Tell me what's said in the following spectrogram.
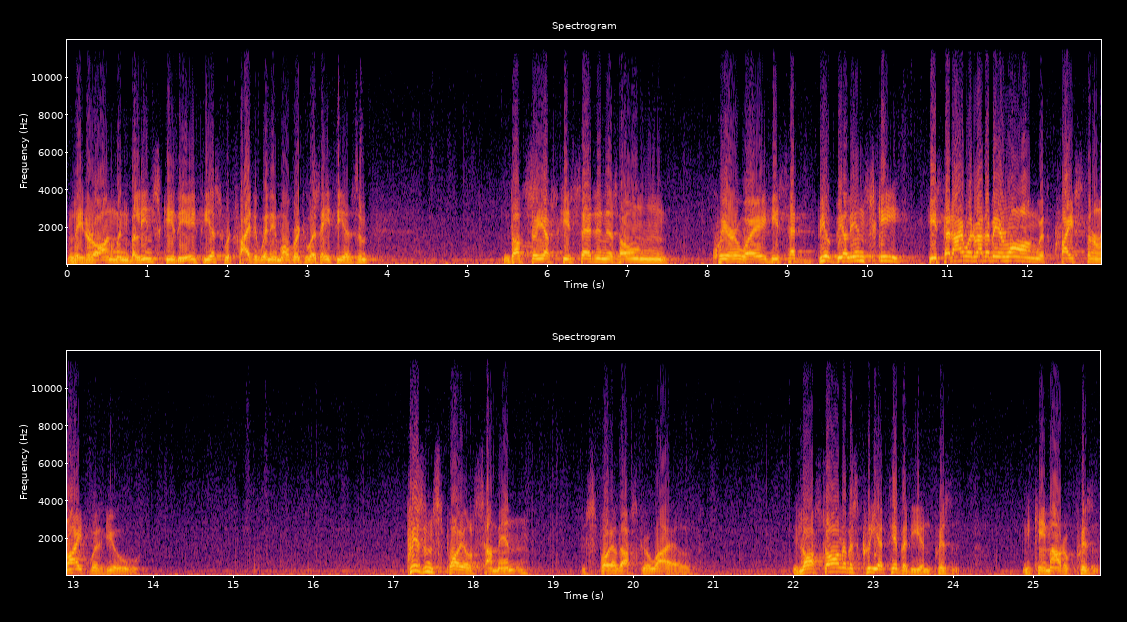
Later on, when Belinsky, the atheist, would try to win him over to his atheism, Dostoevsky said in his own queer way, he said, Belinsky, he said, I would rather be wrong with Christ than right with you. Prison spoiled some men and spoiled Oscar Wilde. He lost all of his creativity in prison. And he came out of prison.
